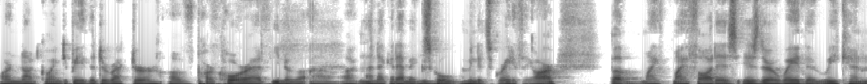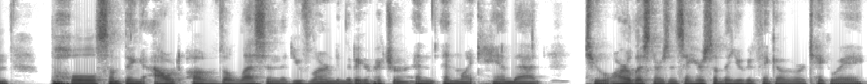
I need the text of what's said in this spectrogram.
are not going to be the director of parkour at you know uh, mm-hmm. an academic mm-hmm. school. I mean, it's great if they are, but my, my thought is, is there a way that we can pull something out of the lesson that you've learned in the bigger picture and, and like hand that to our listeners and say, here's something you can think of or take away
